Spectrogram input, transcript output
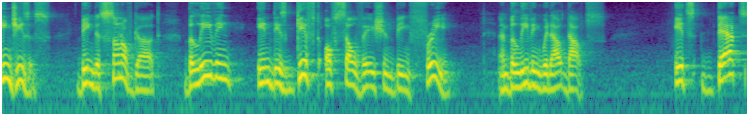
in Jesus, being the Son of God, believing in this gift of salvation being free, and believing without doubts. It's that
